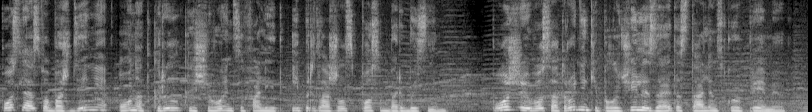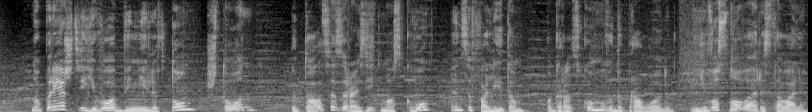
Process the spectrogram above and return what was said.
После освобождения он открыл клещевой энцефалит и предложил способ борьбы с ним. Позже его сотрудники получили за это сталинскую премию. Но прежде его обвинили в том, что он пытался заразить Москву энцефалитом по городскому водопроводу, и его снова арестовали.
